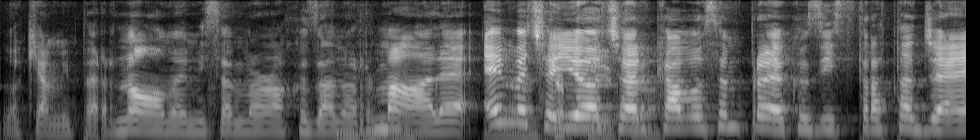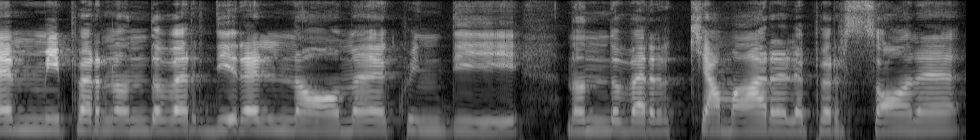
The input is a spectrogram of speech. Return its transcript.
lo chiami per nome, mi sembra una cosa mhm. normale. Mm, e invece eh, io cercavo sempre così stratagemmi per non dover dire il nome, quindi non dover chiamare le persone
